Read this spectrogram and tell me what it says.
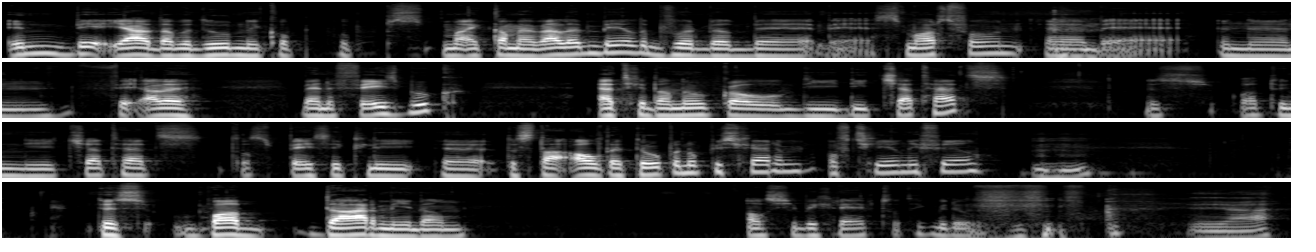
inbeelden. Ja, dat bedoelde ik op, op. Maar ik kan me wel inbeelden, bijvoorbeeld bij, bij smartphone, eh, bij, een, een, allee, bij een Facebook, heb je dan ook al die, die chatheads. Dus wat doen die chatheads? Dat is basically. eh er staat altijd open op je scherm, of het scheelt niet veel. Mhm. Dus wat daarmee dan? Als je begrijpt wat ik bedoel. Ja.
